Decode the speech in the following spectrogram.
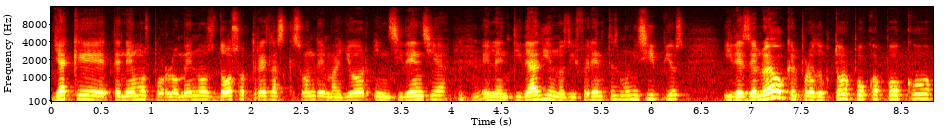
ya que tenemos por lo menos dos o tres las que son de mayor incidencia uh -huh. en la entidad y en los diferentes municipios, y desde luego que el productor poco a poco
